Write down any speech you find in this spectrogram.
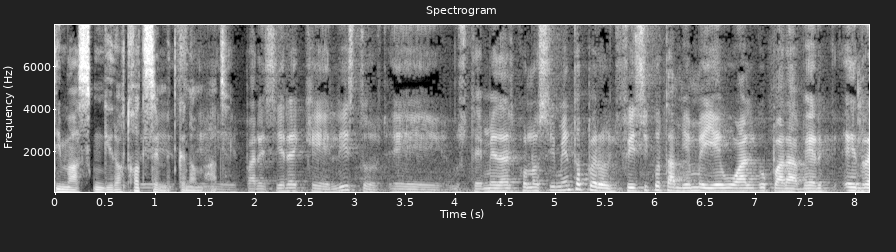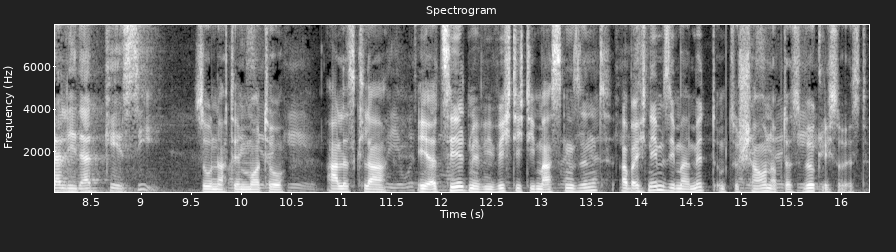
die Masken jedoch trotzdem mitgenommen hat. So nach dem Motto, alles klar, ihr erzählt mir, wie wichtig die Masken sind, aber ich nehme sie mal mit, um zu schauen, ob das wirklich so ist.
